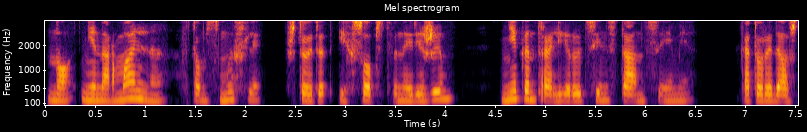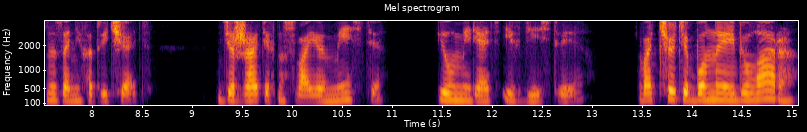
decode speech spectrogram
но ненормально в том смысле, что этот их собственный режим не контролируется инстанциями, которые должны за них отвечать, держать их на своем месте и умерять их действия. В отчете Бонне и Бюлара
